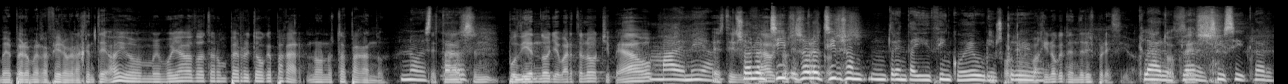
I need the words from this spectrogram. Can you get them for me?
Pero me refiero que la gente, ay, me voy a adoptar un perro y tengo que pagar. No, no estás pagando. No estás, estás pudiendo llevártelo chipeado. Madre mía. Solo el chip, solo el chip son 35 euros, y porque creo. Me imagino que tendréis precio. Claro, Entonces, claro, sí, sí, claro.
